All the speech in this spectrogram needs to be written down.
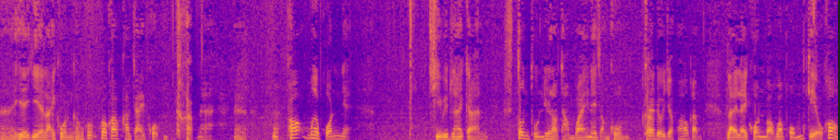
เอ่อเฮียเฮียหลายคนเขาก็ก็ก็เข้าใจผมครับนะเออเพราะเมื่อพ้นเนี่ยชีวิตราชการ ต้นทุนที่เราทำไว้ในสังคมครับและโดยเฉพาะกับหลาย ๆ คนบอกว่าผมเกี่ยวข้อง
